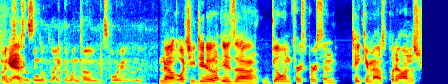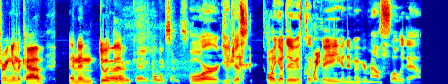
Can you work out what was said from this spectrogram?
Mine Yeah. just has the single, like the one tone. It's boring. I no, what you do is uh, go in first person, take your mouse, put it on the string in the cab, and then do it Uh, there. okay, that makes sense. Or you just all you gotta do is click Wait. V and then move your mouse slowly down.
